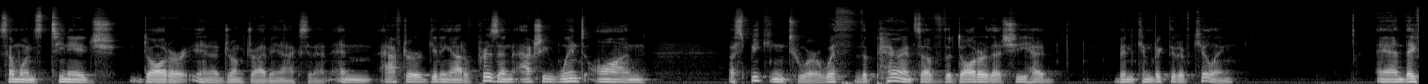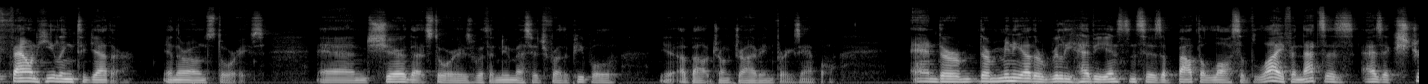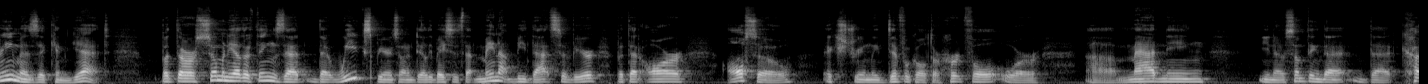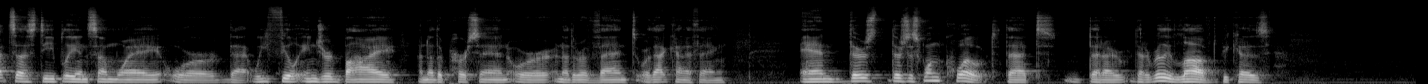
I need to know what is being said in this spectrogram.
someone's teenage daughter in a drunk driving accident. And after getting out of prison, actually went on a speaking tour with the parents of the daughter that she had been convicted of killing. And they found healing together in their own stories and shared that stories with a new message for other people about drunk driving, for example. And there, there are many other really heavy instances about the loss of life, and that's as, as extreme as it can get. But there are so many other things that that we experience on a daily basis that may not be that severe, but that are also extremely difficult or hurtful or uh, maddening. You know, something that that cuts us deeply in some way, or that we feel injured by another person or another event or that kind of thing. And there's there's this one quote that that I that I really loved because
